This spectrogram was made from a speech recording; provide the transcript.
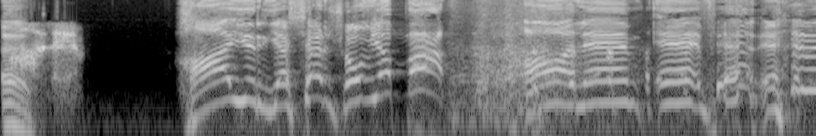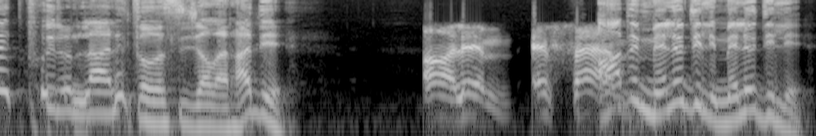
Evet. Hayır Yaşar şov yapma. Alem efem. Evet buyurun lanet olasıcalar hadi. Alem FM. Abi melodili melodili.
